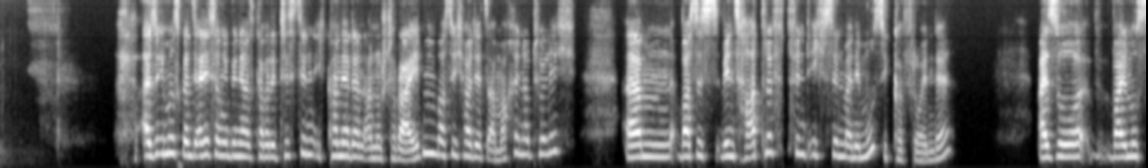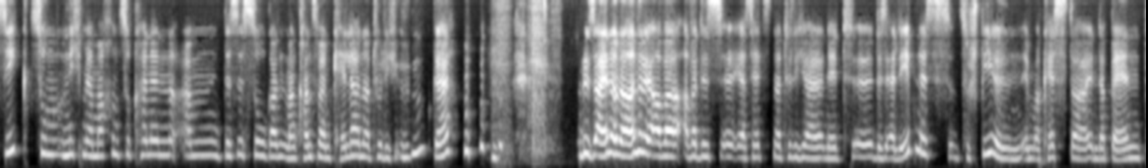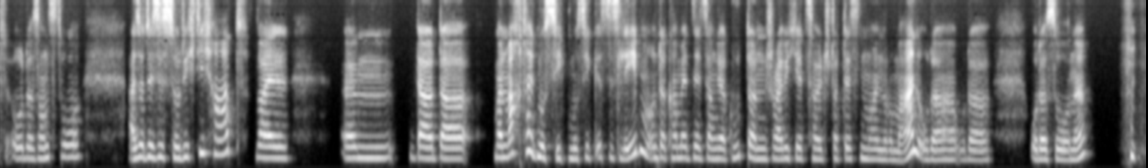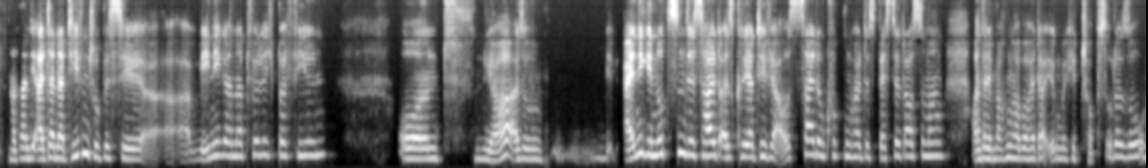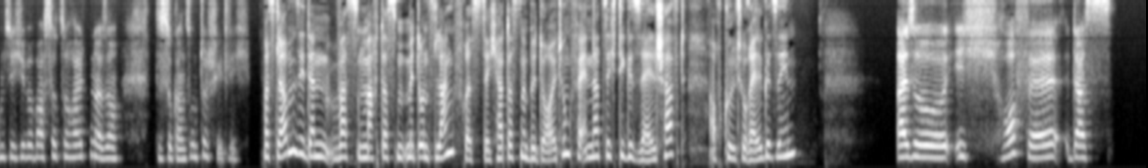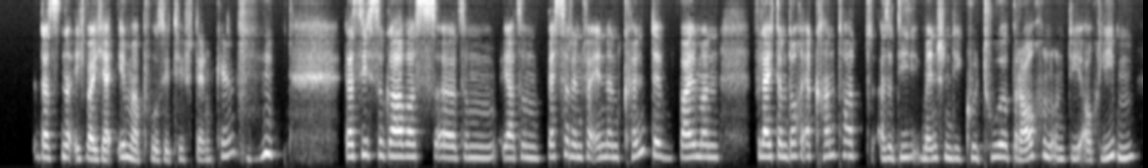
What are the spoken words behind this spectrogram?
Also ich muss ganz ehrlich sagen, ich bin ja als Kabarettistin, ich kann ja dann auch noch schreiben, was ich halt jetzt auch mache natürlich. Ähm, was es, wenn es hart trifft, finde ich, sind meine Musikerfreunde. Also, weil Musik zum nicht mehr machen zu können, ähm, das ist so ganz, man kann zwar im Keller natürlich üben, gell? Und das eine oder andere, aber, aber das äh, ersetzt natürlich ja nicht äh, das Erlebnis zu spielen im Orchester, in der Band oder sonst wo. Also das ist so richtig hart, weil ähm, da, da, man macht halt Musik. Musik ist das Leben und da kann man jetzt nicht sagen, ja gut, dann schreibe ich jetzt halt stattdessen mal einen Roman oder, oder, oder so, ne? Da sind die Alternativen schon ein bisschen äh, äh, weniger natürlich bei vielen. Und ja, also einige nutzen das halt als kreative Auszeit und gucken halt das Beste draus zu machen. Andere machen aber halt auch irgendwelche Jobs oder so, um sich über Wasser zu halten. Also das ist so ganz unterschiedlich. Was glauben Sie denn, was macht das mit uns langfristig? Hat das eine Bedeutung? Verändert sich die Gesellschaft, auch kulturell gesehen? Also ich hoffe, dass, dass ich, weil ich ja immer positiv denke, dass sich sogar was äh, zum, ja, zum Besseren verändern könnte, weil man vielleicht dann doch erkannt hat, also die Menschen, die Kultur brauchen und die auch lieben,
